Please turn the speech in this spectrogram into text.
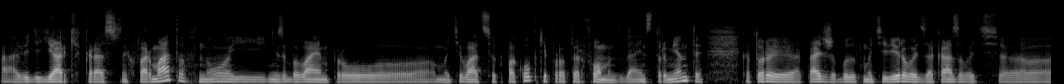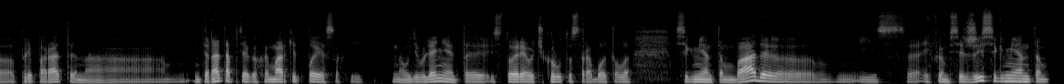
э, в виде ярких красочных форматов, но и не забываем про мотивацию к покупке, про перформанс, да, инструменты, которые, опять же, будут мотивировать заказывать э, препараты на интернет-аптеках и маркетплейсах. И, на удивление, эта история очень круто сработала с сегментом БАДы э, и с FMCG-сегментом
